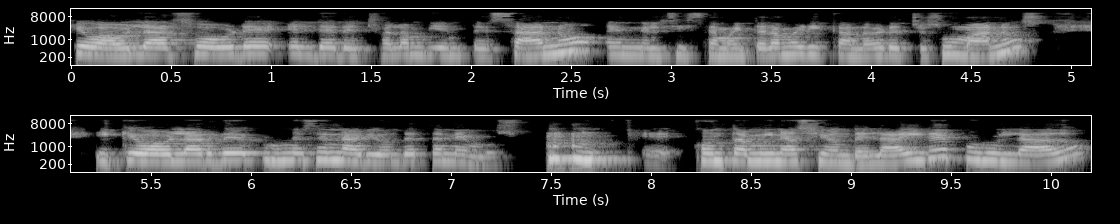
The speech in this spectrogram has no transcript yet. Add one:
que va a hablar sobre el derecho al ambiente sano en el Sistema Interamericano de Derechos Humanos y que va a hablar de un escenario donde tenemos eh, contaminación del aire, por un lado,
